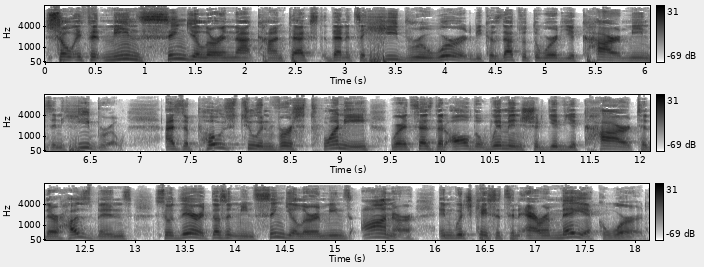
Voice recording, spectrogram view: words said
So if it means singular in that context, then it's a Hebrew word because that's what the word Yakar means in Hebrew as opposed to in verse 20, where it says that all the women should give yakar to their husbands. So there it doesn't mean singular, it means honor, in which case it's an Aramaic word.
